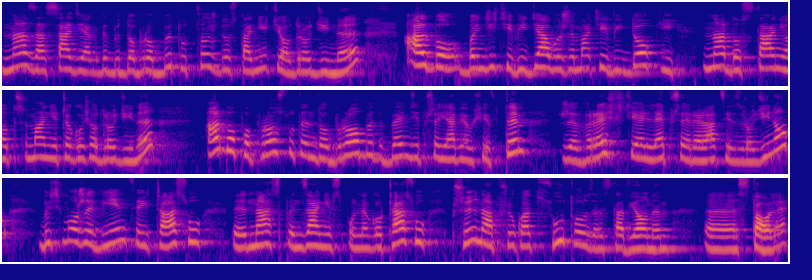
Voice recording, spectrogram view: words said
na zasadzie, jak gdyby dobrobytu, coś dostaniecie od rodziny, albo będziecie wiedziały, że macie widoki na dostanie, otrzymanie czegoś od rodziny, albo po prostu ten dobrobyt będzie przejawiał się w tym, że wreszcie lepsze relacje z rodziną, być może więcej czasu y, na spędzanie wspólnego czasu przy na przykład suto zastawionym e, stole.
